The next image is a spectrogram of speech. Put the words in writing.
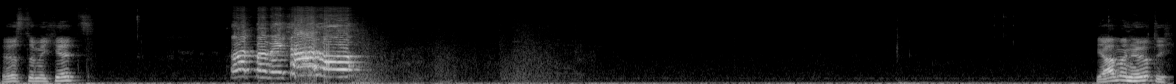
Hörst du mich jetzt? Hört man mich? Hallo! Ja, man hört dich.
